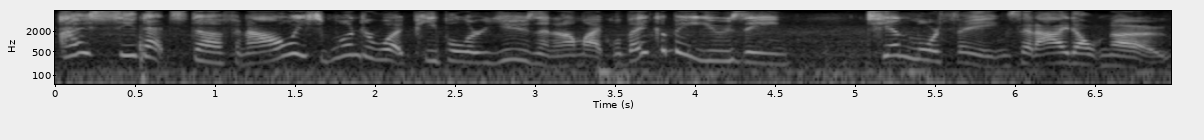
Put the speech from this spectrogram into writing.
I see that stuff and I always wonder what people are using. And I'm like, well, they could be using 10 more things that I don't know.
